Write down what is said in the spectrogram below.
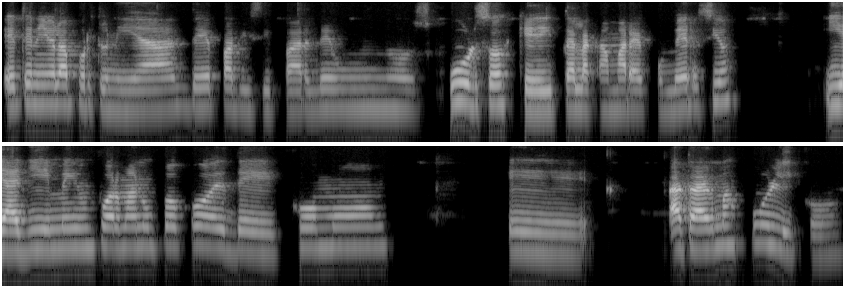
he tenido la oportunidad de participar de unos cursos que edita la Cámara de Comercio y allí me informan un poco de, cómo eh, atraer más público,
